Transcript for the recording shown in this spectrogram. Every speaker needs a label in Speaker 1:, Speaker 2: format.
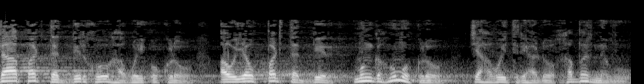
Speaker 1: دا پټ تدبیر خو هغوی وکړو او یو پټ تدبیر مونږ هم وکړو چې هغوی ترې هډو خبر نه وو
